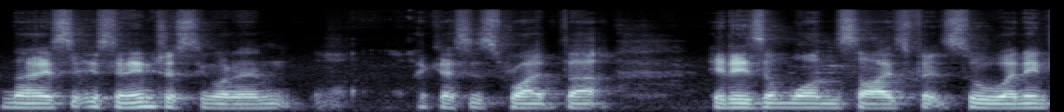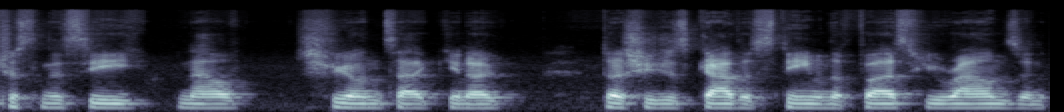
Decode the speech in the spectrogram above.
no, it's, it's an interesting one, and I guess it's right that it isn't one size fits all. And interesting to see now Swiatek, you know, does she just gather steam in the first few rounds? And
